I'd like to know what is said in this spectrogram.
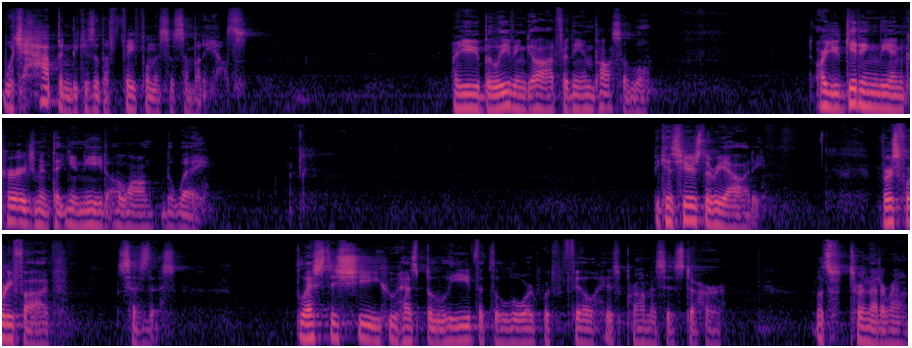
which happened because of the faithfulness of somebody else. Are you believing God for the impossible? Are you getting the encouragement that you need along the way? Because here's the reality. Verse 45 says this Blessed is she who has believed that the Lord would fulfill his promises to her. Let's turn that around.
